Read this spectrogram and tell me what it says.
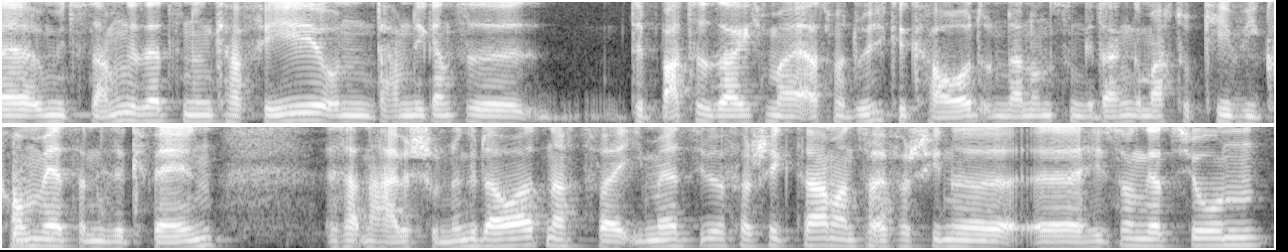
äh, irgendwie zusammengesetzt in einen Café und haben die ganze Debatte, sage ich mal, erstmal durchgekaut und dann uns einen Gedanken gemacht, okay, wie kommen wir jetzt an diese Quellen? Es hat eine halbe Stunde gedauert nach zwei E-Mails, die wir verschickt haben an zwei verschiedene äh, Hilfsorganisationen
